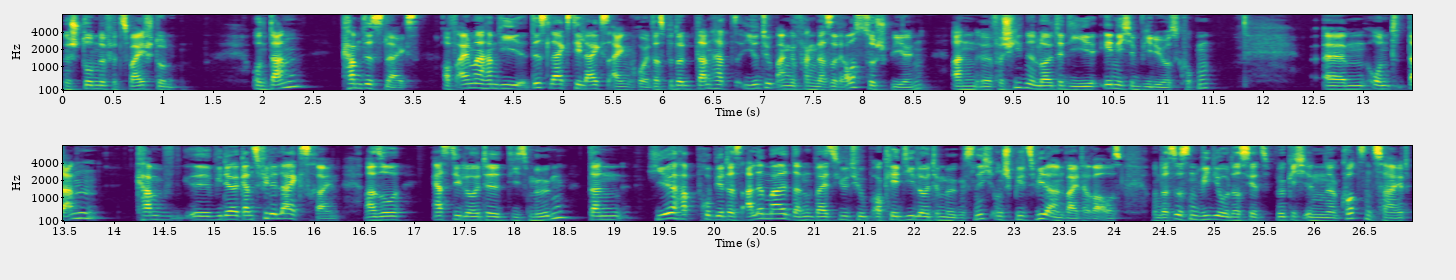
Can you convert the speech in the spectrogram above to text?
eine Stunde, für zwei Stunden. Und dann kamen Dislikes. Auf einmal haben die Dislikes die Likes eingeholt. Das bedeutet, dann hat YouTube angefangen, das rauszuspielen an äh, verschiedene Leute, die ähnliche Videos gucken. Ähm, und dann kamen äh, wieder ganz viele Likes rein. Also erst die Leute, die es mögen, dann hier habt probiert das alle mal, dann weiß YouTube, okay, die Leute mögen es nicht und spielt es wieder an weitere aus. Und das ist ein Video, das jetzt wirklich in einer kurzen Zeit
